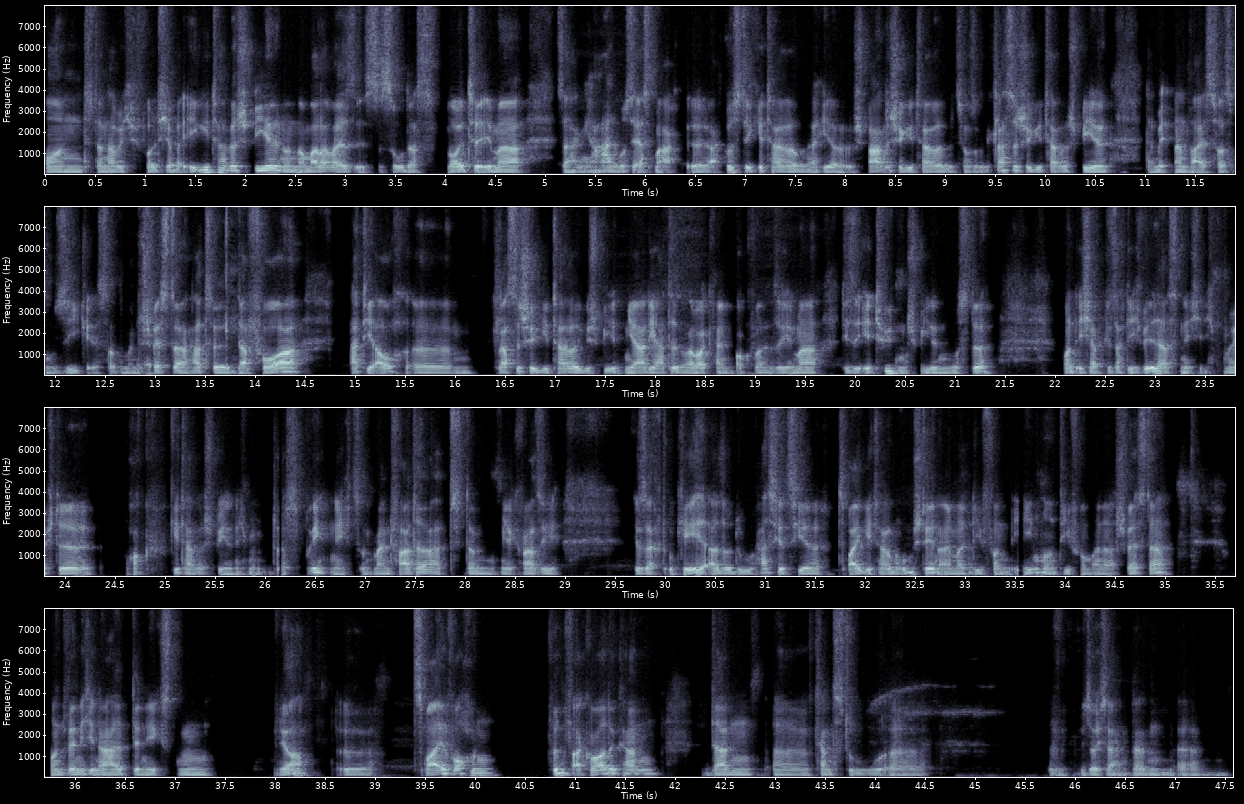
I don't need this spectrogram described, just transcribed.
und dann ich, wollte ich aber E-Gitarre spielen und normalerweise ist es so, dass Leute immer sagen, ja, du musst erstmal äh, Akustikgitarre oder hier spanische Gitarre bzw. klassische Gitarre spielen, damit man weiß, was Musik ist. Also meine Schwester hatte davor, hat die auch ähm, klassische Gitarre gespielt. Ja, die hatte dann aber keinen Bock, weil sie immer diese Etüden spielen musste. Und ich habe gesagt, ich will das nicht. Ich möchte Rockgitarre spielen. Ich, das bringt nichts. Und mein Vater hat dann mir quasi gesagt, okay, also du hast jetzt hier zwei Gitarren rumstehen, einmal die von ihm und die von meiner Schwester. Und wenn ich innerhalb der nächsten ja, äh, zwei Wochen fünf Akkorde kann, dann äh, kannst du, äh, wie soll ich sagen, dann ähm,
